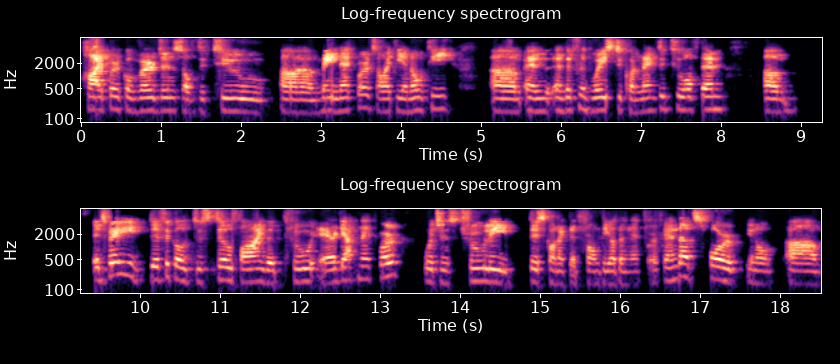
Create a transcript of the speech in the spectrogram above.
hyper convergence of the two uh, main networks, IT and OT, um, and, and different ways to connect the two of them. Um, it's very difficult to still find a true air gap network, which is truly disconnected from the other network. And that's for, you know, um,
